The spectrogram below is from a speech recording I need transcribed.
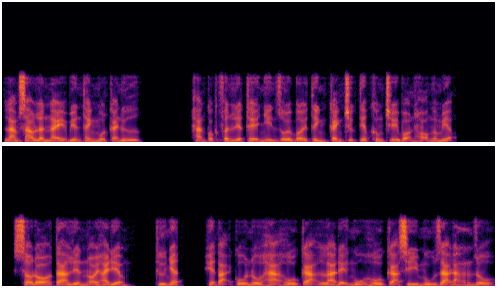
làm sao lần này biến thành một cái nữ? Hàn cốc phân liệt thể nhìn dối bởi tình cảnh trực tiếp khống chế bọn họ ngầm miệng. Sau đó ta liền nói hai điểm. Thứ nhất, hiện tại cổ nổ hạ hổ cạ là đệ ngũ hổ cạ xỉ mù dạ đảng rồ,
